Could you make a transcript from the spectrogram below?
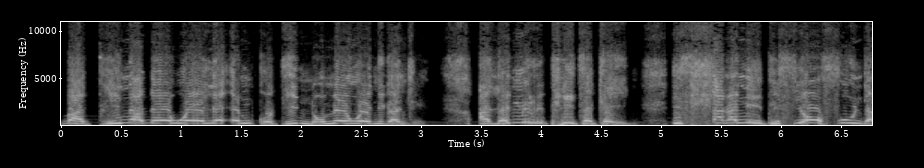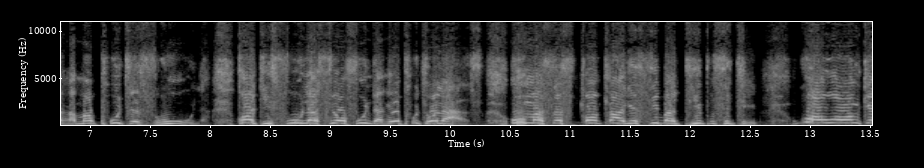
bagcina bewele emgodini noma eweni kanje. Let me repeat again. Isihlakaniphi siyofunda ngamaphutha ezula kodwa isifula siyofunda ngephutho laso uma sesixoxa ke siba deep sithi kwa wonke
